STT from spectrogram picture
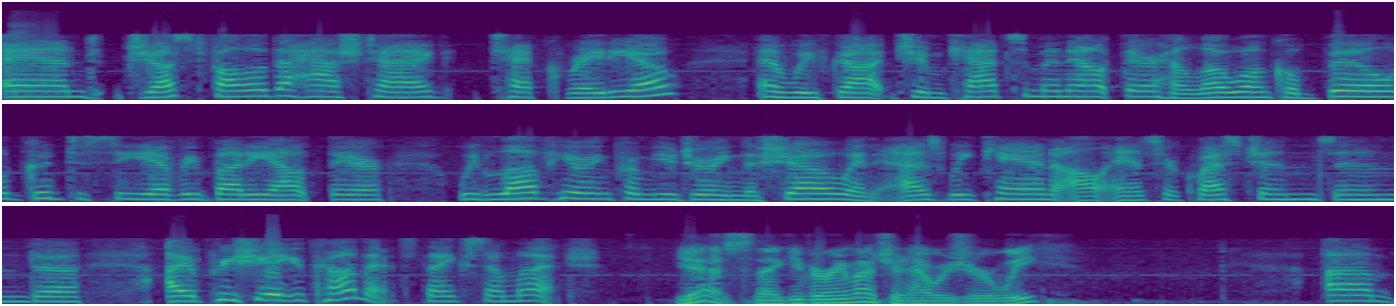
And just follow the hashtag Tech Radio. And we've got Jim Katzeman out there. Hello, Uncle Bill. Good to see everybody out there. We love hearing from you during the show, and as we can, I'll answer questions. And uh, I appreciate your comments. Thanks so much. Yes, thank you very much. And how was your week? Um,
